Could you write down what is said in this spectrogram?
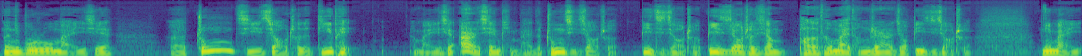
那你不如买一些，呃，中级轿车的低配，买一些二线品牌的中级轿车、B 级轿车。B 级轿车像帕萨特、迈腾这样叫 B 级轿车，你买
